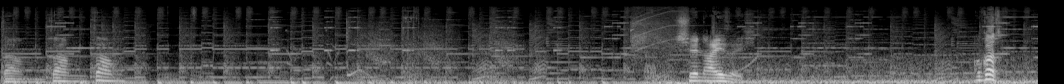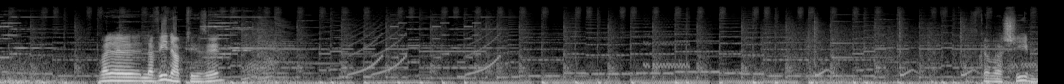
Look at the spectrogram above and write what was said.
dam dam dam Schön eisig. Oh Gott. Meine Lawine habt ihr gesehen? Das können wir schieben.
